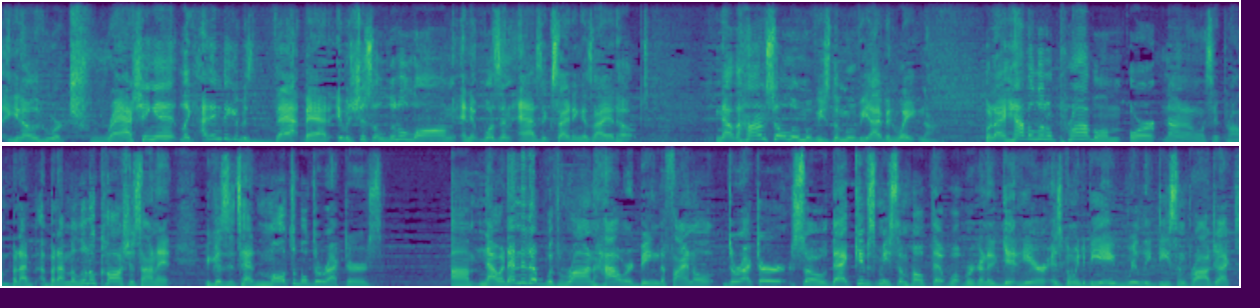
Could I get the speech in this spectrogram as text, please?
you know, who are trashing it. Like I didn't think it was that bad. It was just a little long and it wasn't as exciting as I had hoped. Now the Han Solo movie's the movie I've been waiting on. But I have a little problem or no, I don't want to say problem, but I but I'm a little cautious on it because it's had multiple directors. Um, now it ended up with Ron Howard being the final director, so that gives me some hope that what we're going to get here is going to be a really decent project.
